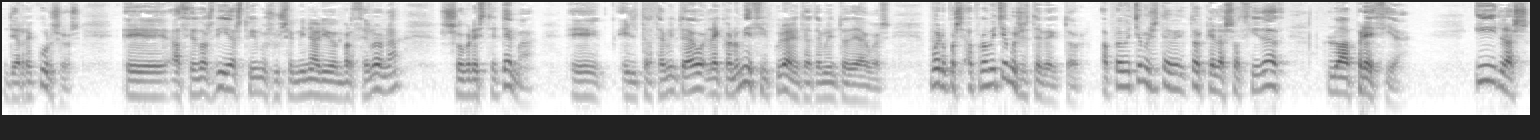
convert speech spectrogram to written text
de recursos. hace dos días tuvimos un seminario en Barcelona sobre este tema eh, el tratamiento de agua, la economía circular en el tratamiento de aguas. Bueno, pues aprovechemos este vector, aprovechemos este vector que la sociedad lo aprecia. Y las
